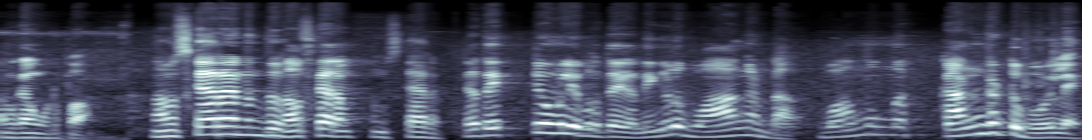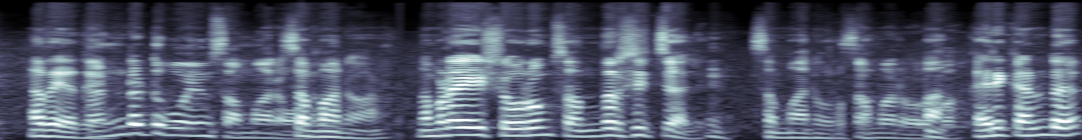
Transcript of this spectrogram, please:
നമുക്ക് അങ്ങോട്ട് പോകാം നമസ്കാരം അനന്തു. നമസ്കാരം. നമസ്കാരം. അത് ഏറ്റവും വലിയ പ്രത്യേകത നിങ്ങൾ വാങ്ങണ്ട. വന്നൊന്ന് കണ്ടിട്ട് പോയില്ലേ അതെ അതെ. കണ്ടിട്ട് പോയും സമ്മാനം സമ്മാനമാണ്. നമ്മുടെ ഈ ഷോറൂം സന്ദർശിച്ചാൽ സമ്മാനം സമ്മാനം കാര്യം കണ്ട്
